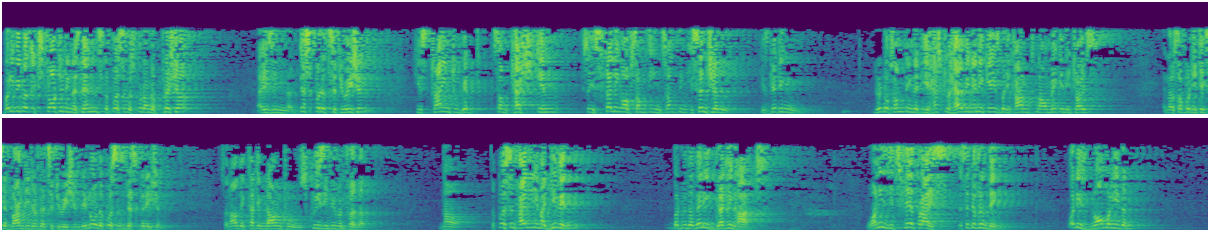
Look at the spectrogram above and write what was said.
But if it was extorted in a sense, the person was put under pressure, is in a desperate situation, He's trying to get some cash in, so he's selling off something, something essential. He's getting rid of something that he has to have in any case, but he can't now make any choice. And now somebody takes advantage of that situation. They know the person's desperation. So now they cut him down to squeeze him even further. Now, the person finally might give in, but with a very grudging heart. One is its fair price. That's a different thing. What is normally the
